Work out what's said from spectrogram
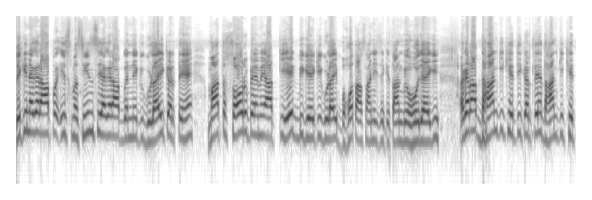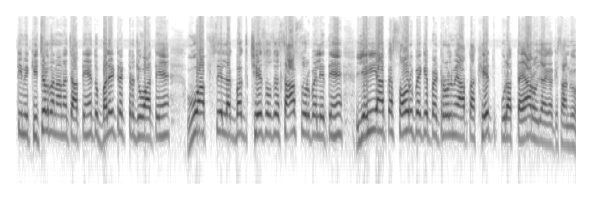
लेकिन अगर आप इस मशीन से अगर आप गन्ने की गुड़ाई करते हैं, मात्र सौ रुपए में आपकी एक बीघे की गुड़ाई बहुत आसानी से किसान में हो जाएगी। अगर आप धान की खेती करते हैं, धान की खेती में कीचड़ बनाना चाहते हैं तो बड़े ट्रैक्टर जो आते हैं, वो आपसे लगभग 600 से 700 रुपए लेते हैं। यही आपका सौ रुपए के पेट्रोल में आपका खेत पूरा तैयार हो जाएगा किसान भाइयों।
